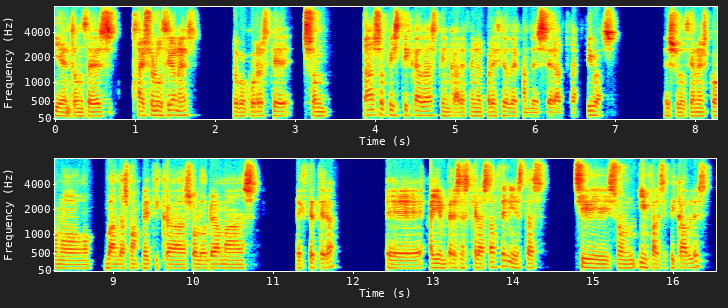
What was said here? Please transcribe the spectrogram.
Y entonces hay soluciones, lo que ocurre es que son tan sofisticadas que encarecen el precio, dejan de ser atractivas. Soluciones como bandas magnéticas, hologramas, etcétera. Eh, hay empresas que las hacen y estas sí son infalsificables,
